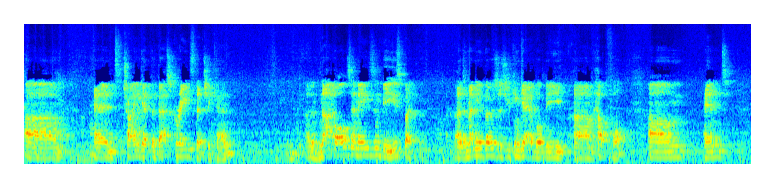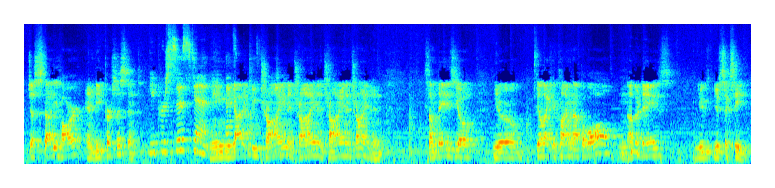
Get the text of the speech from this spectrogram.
Um, and try and get the best grades that you can. Uh, Not alls and A's and B's, but as many of those as you can get will be um, helpful. Um, and just study hard and be persistent. Be persistent. I mean, you got to keep trying and trying and trying and trying. And some days you'll you'll feel like you're climbing up a wall, and other days you you succeed.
